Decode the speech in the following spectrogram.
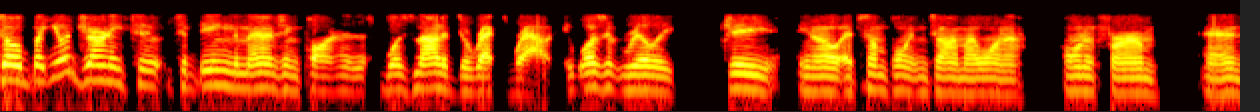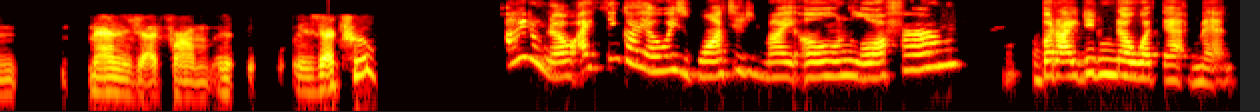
So, but your journey to to being the managing partner was not a direct route. It wasn't really, gee, you know, at some point in time, I want to own a firm and manage that firm. Is that true? I don't know. I think I always wanted my own law firm, but I didn't know what that meant.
